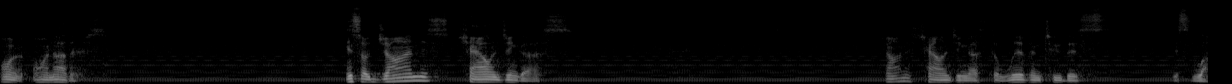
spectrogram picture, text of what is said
on, on others. And so John is challenging us. John is challenging us to live into this, this life.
